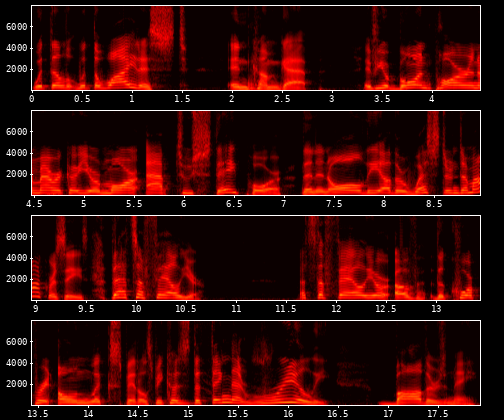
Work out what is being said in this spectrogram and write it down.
with the with the widest income gap. If you're born poor in America, you're more apt to stay poor than in all the other Western democracies. That's a failure. That's the failure of the corporate owned lick spittles because the thing that really bothers me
